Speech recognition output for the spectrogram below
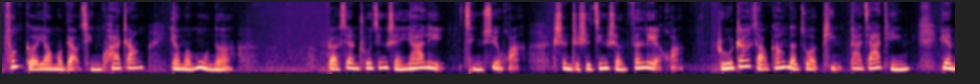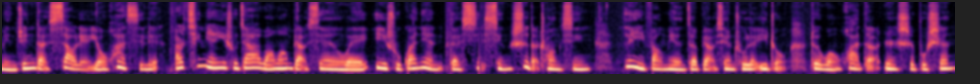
风格要么表情夸张，要么木讷，表现出精神压力、情绪化，甚至是精神分裂化。如张小刚的作品《大家庭》，岳敏君的笑脸油画系列。而青年艺术家往往表现为艺术观念的形形式的创新，另一方面则表现出了一种对文化的认识不深，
